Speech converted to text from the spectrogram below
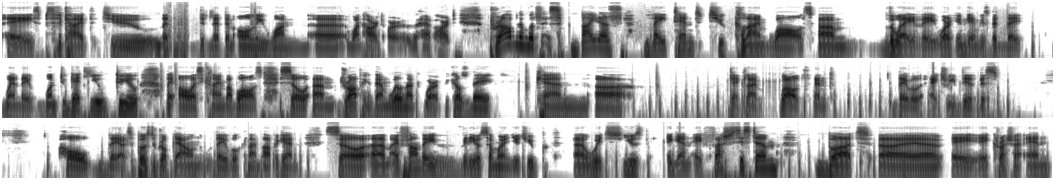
a specific height to that did let them only one uh, one heart or half heart. Problem with spiders, they tend to climb walls. Um, the way they work in game is that they when they want to get you to you, they always climb up walls. So um, dropping them will not work because they can uh, can climb walls and they will actually do this hole they are supposed to drop down they will climb up again so um, I found a video somewhere on YouTube uh, which used again a flush system but uh, a, a crusher. And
